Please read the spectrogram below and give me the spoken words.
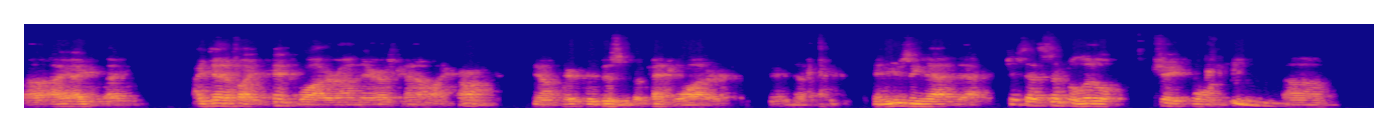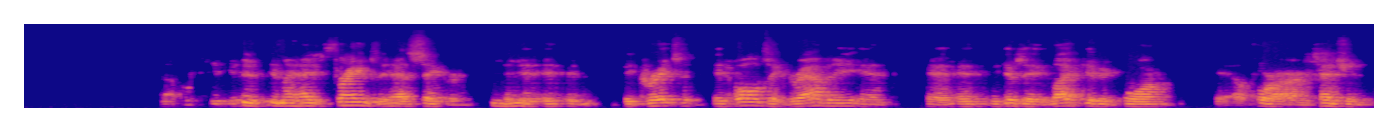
Uh, I, I, I identified pent water on there, it's kind of like, oh, you know, there- this is the pent water. And, uh, and using that, that, just that simple little shape form, um. It, In, in my it frames it as sacred. It, Mhm. it, it, it, it creates, it holds a gravity and, and, and it gives a life-giving form. uh, for our intention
